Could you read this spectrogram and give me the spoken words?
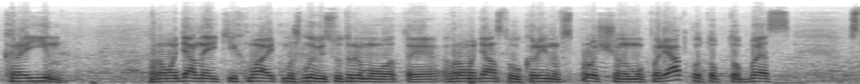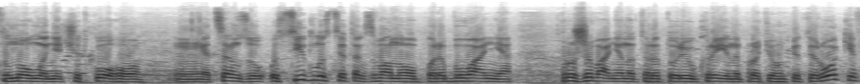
країн, громадяни яких мають можливість утримувати громадянство України в спрощеному порядку, тобто без встановлення чіткого цензу осідлості, так званого перебування, проживання на території України протягом п'яти років.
